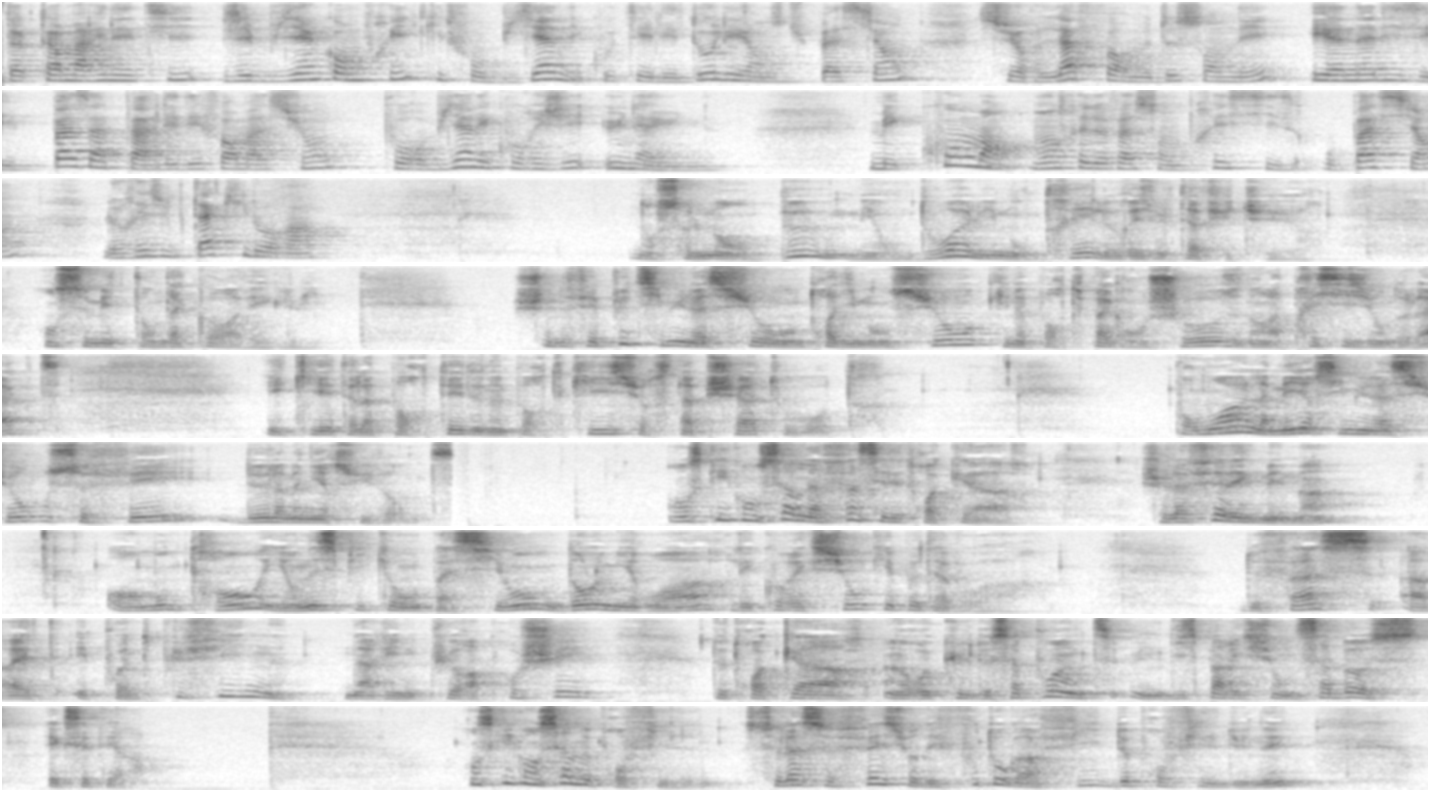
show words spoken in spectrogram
Docteur Marinetti, j'ai bien compris qu'il faut bien écouter les doléances du patient sur la forme de son nez et analyser pas à pas les déformations pour bien les corriger une à une. Mais comment montrer de façon précise au patient le résultat qu'il aura? Non seulement on peut, mais on doit lui montrer le résultat futur, en se mettant d'accord avec lui. Je ne fais plus de simulation en trois dimensions qui n'apportent pas grand-chose dans la précision de l'acte et qui est à la portée de n'importe qui sur Snapchat ou autre. Pour moi, la meilleure simulation se fait de la manière suivante. En ce qui concerne la face et les trois quarts, je la fais avec mes mains, en montrant et en expliquant au patient dans le miroir les corrections qu'il peut avoir. De face, arête et pointe plus fine, narine plus rapprochée, de trois quarts, un recul de sa pointe, une disparition de sa bosse, etc. En ce qui concerne le profil, cela se fait sur des photographies de profil du nez,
